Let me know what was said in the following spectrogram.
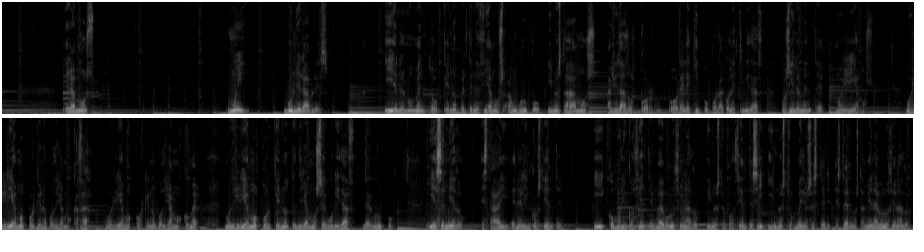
Éramos muy vulnerables. Y en el momento que no pertenecíamos a un grupo y no estábamos ayudados por, por el equipo, por la colectividad, posiblemente moriríamos. Moriríamos porque no podríamos cazar, moriríamos porque no podríamos comer, moriríamos porque no tendríamos seguridad del grupo. Y ese miedo está ahí en el inconsciente y como el inconsciente no ha evolucionado y nuestro consciente sí y nuestros medios externos también han evolucionado,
